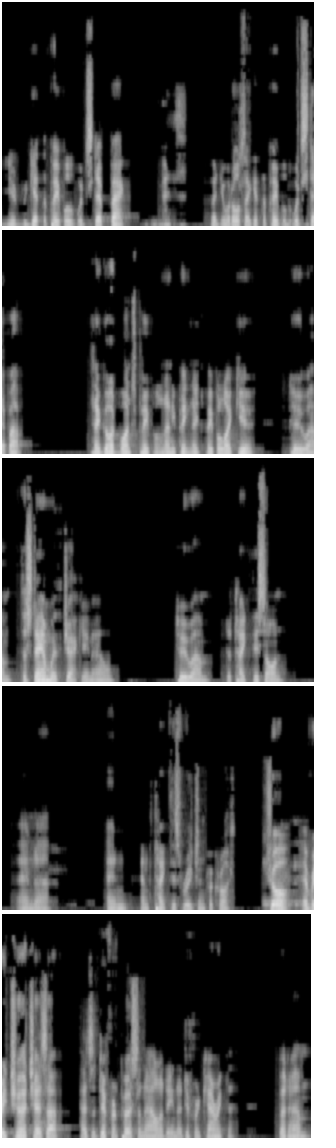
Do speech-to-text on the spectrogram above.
you'd get the people that would step back, but you would also get the people that would step up. So God wants people, and He needs people like you to um, to stand with Jackie and Alan, to um, to take this on, and uh, and and take this region for Christ. Sure, every church has a has a different personality and a different character. But um,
